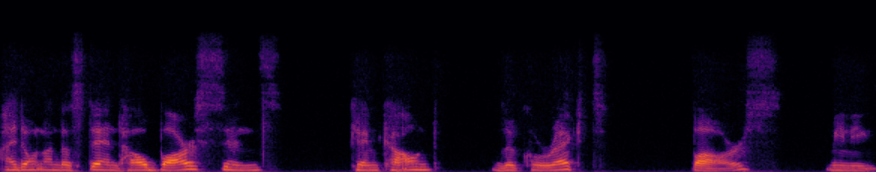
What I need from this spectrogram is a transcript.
I don't understand how bar since can count the correct bars meaning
